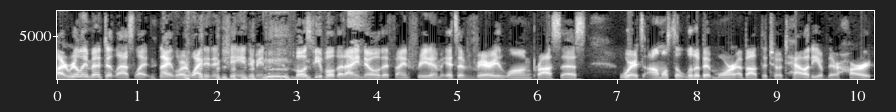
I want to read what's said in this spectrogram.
I really meant it last night, Lord. Why didn't it change? I mean, most people that I know that find freedom, it's a very long process where it's almost a little bit more about the totality of their heart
